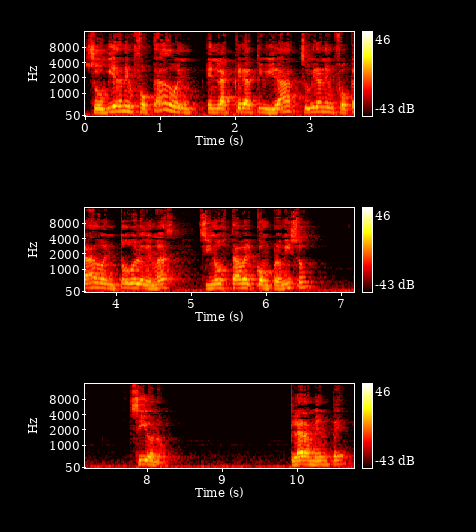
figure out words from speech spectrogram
¿Se hubieran enfocado en, en la creatividad? ¿Se hubieran enfocado en todo lo demás si no estaba el compromiso? ¿Sí o no? Claramente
